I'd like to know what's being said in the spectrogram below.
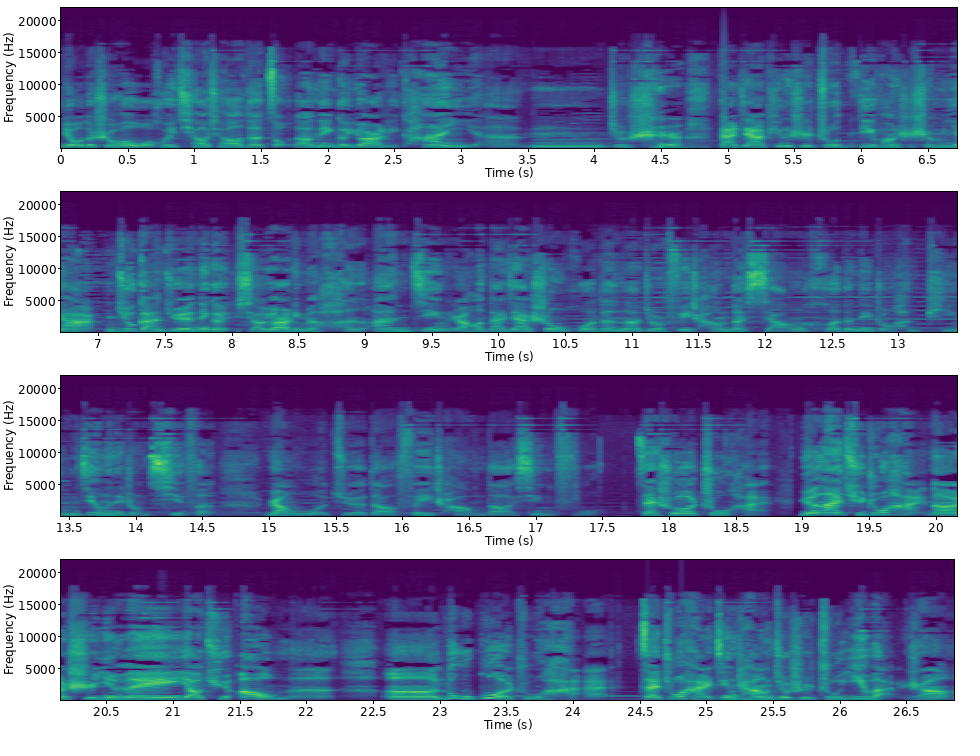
有的时候我会悄悄地走到那个院儿里看一眼，嗯，就是 大家平时住的地方是什么样，你就感觉那个小院儿里面很安静，然后大家生活的呢就是非常的祥和的那种很平静的那种气氛，让我觉得非常的幸福。再说珠海，原来去珠海呢是因为要去澳门，呃，路过珠海。在珠海经常就是住一晚上，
